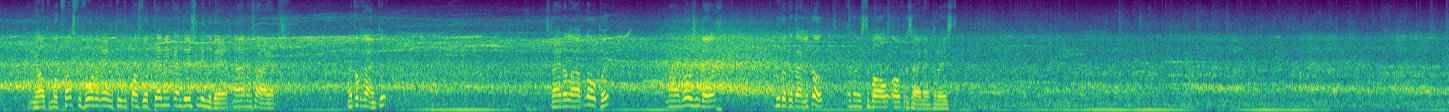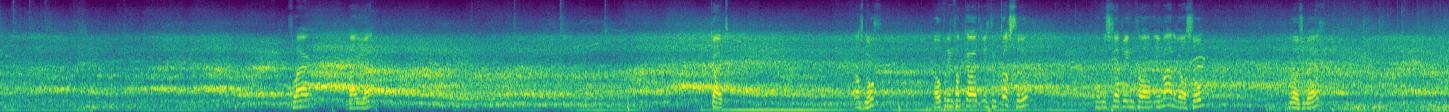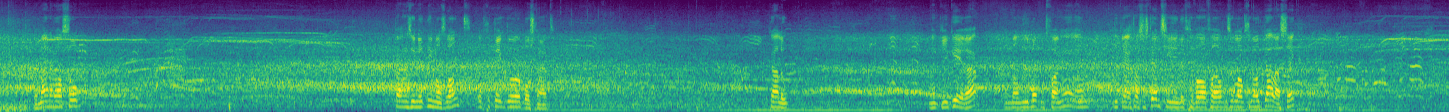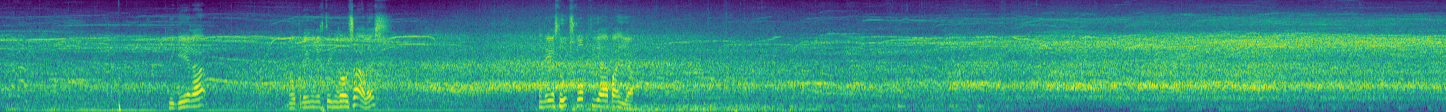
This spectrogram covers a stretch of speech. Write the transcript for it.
Die houdt hem ook vast. De voordeelregel toegepast door Temming en dus Lindenberg namens Ajax. Met wat ruimte. Snijder laat lopen. Maar Rosenberg doet dat uiteindelijk ook. En dan is de bal over de zijlijn geweest. Vlaar, Bahia. Kuit. Alsnog. Opening van Kuit richting Kastelen. Onderschepping van Emanuelson. Rozenberg. Emanuelson. Paas in het niemandsland. Opgepikt door Bosgaard. Kalu. Met Grigera. De man die op moet vangen. En die krijgt assistentie in dit geval van zijn landgenoot Galasek. Grigera. Opening richting Rosales. En de eerste hoekschop via Bahia.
